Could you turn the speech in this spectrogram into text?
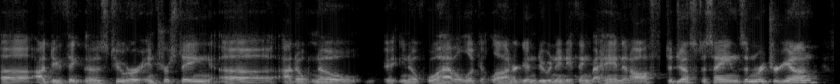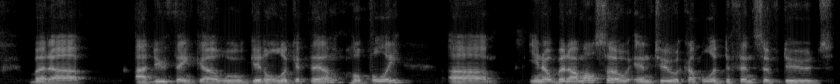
uh, I do think those two are interesting. Uh, I don't know, you know, if we'll have a look at Lonergan doing anything but handing off to Justice Haynes and Richard Young, but uh, I do think uh, we'll get a look at them, hopefully. Um, you know, but I'm also into a couple of defensive dudes.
